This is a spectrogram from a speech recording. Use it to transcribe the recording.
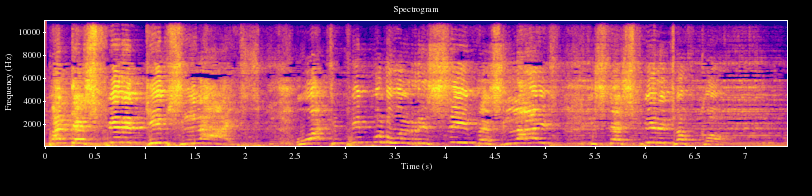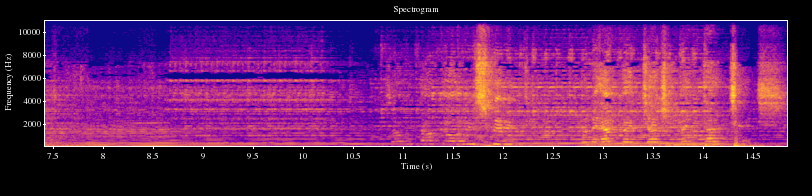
but the spirit gives life. What people will receive as life is the spirit of God. So without the Holy Spirit, we'll have a judgmental church,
